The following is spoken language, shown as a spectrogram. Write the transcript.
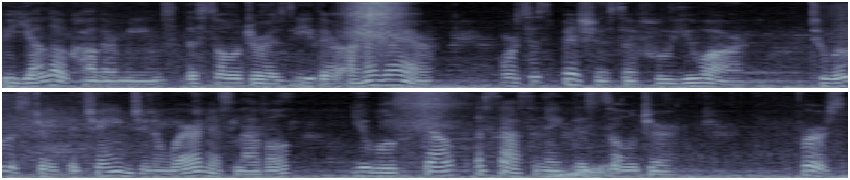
The yellow color means the soldier is either unaware or suspicious of who you are. To illustrate the change in awareness level, you will stealth assassinate this soldier. First,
